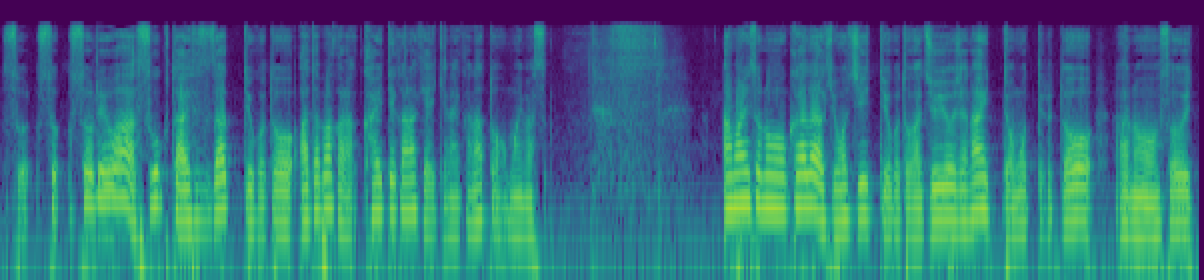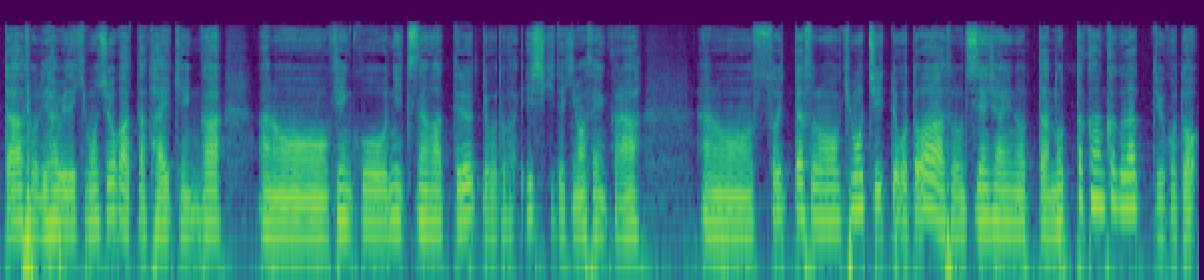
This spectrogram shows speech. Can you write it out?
そ、そ、それはすごく大切だっていうことを頭から変えていかなきゃいけないかなと思います。あまりその体が気持ちいいっていうことが重要じゃないって思ってると、あの、そういったそのリハビリで気持ちよかった体験が、あの、健康につながってるってことが意識できませんから、あの、そういったその気持ちいいってことは、その自転車に乗った、乗った感覚だっていうこと、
